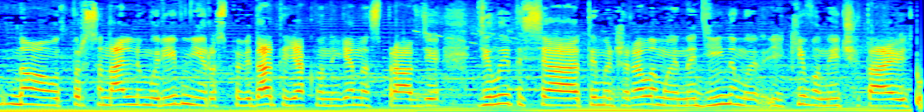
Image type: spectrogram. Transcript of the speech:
на от персональному рівні, розповідати, як вони є насправді, ділитися тими джерелами надійними, які вони читають.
